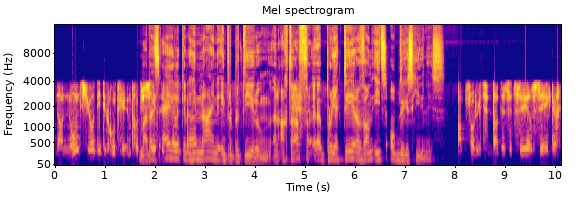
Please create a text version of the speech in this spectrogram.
D'Annunzio die de groet geïntroduceerd Maar dat is eigenlijk een hinein interpretering. Een achteraf uh, projecteren van iets op de geschiedenis. Absoluut, dat is het zeer zeker.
